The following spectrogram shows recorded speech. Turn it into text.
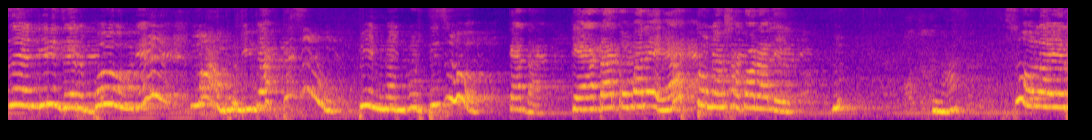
যে নিজের বউরে মা বলি ডাকতেছো পিন্নাম করতেছো? কেডা কেডা তোমারে এত নেশা করালে? না সোলাইয়ের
